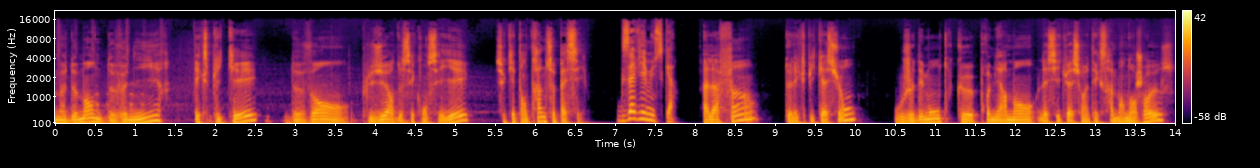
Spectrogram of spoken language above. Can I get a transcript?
me demande de venir expliquer devant plusieurs de ses conseillers ce qui est en train de se passer. Xavier Muscat. À la fin de l'explication, où je démontre que, premièrement, la situation est extrêmement dangereuse,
